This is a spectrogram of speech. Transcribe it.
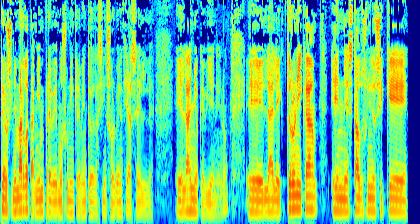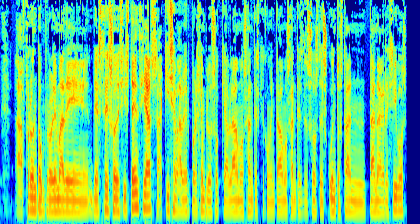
pero sin embargo también prevemos un incremento de las insolvencias el, el año que viene. ¿no? Eh, la electrónica en Estados Unidos sí que afronta un problema de, de, exceso de existencias. Aquí se va a ver, por ejemplo, eso que hablábamos antes, que comentábamos antes de esos descuentos tan, tan agresivos.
